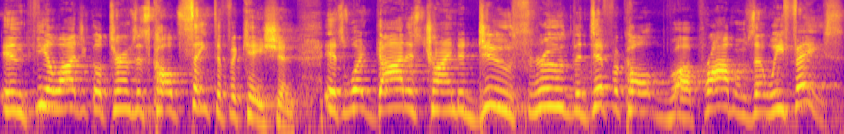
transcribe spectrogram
in theological terms, it's called sanctification. It's what God is trying to do through the difficult uh, problems that we face.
